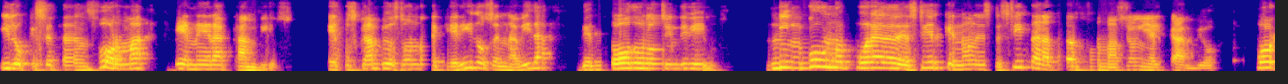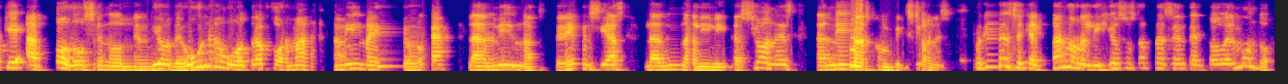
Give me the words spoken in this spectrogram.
Y lo que se transforma genera cambios. Esos cambios son requeridos en la vida de todos los individuos. Ninguno puede decir que no necesita la transformación y el cambio, porque a todos se nos vendió de una u otra forma la misma ideología, las mismas creencias, las mismas limitaciones, las mismas convicciones. Porque fíjense que el plano religioso está presente en todo el mundo,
